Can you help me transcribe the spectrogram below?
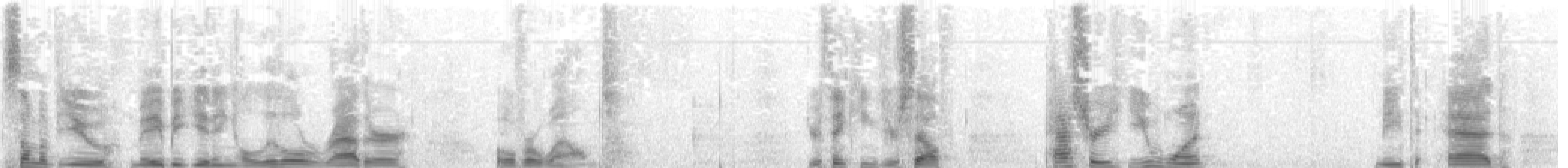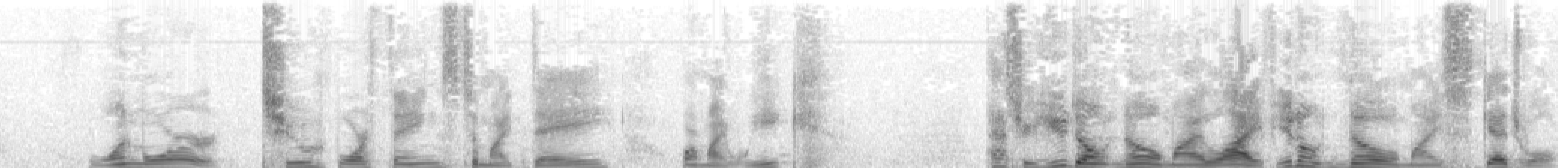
some of you may be getting a little rather overwhelmed. You're thinking to yourself, Pastor, you want me to add one more or two more things to my day or my week? Pastor, you don't know my life. You don't know my schedule.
